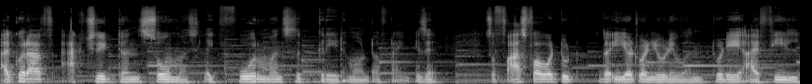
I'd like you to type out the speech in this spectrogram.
I could have actually done so much. Like four months is a great amount of time, isn't it? So fast forward to the year 2021. Today, I feel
